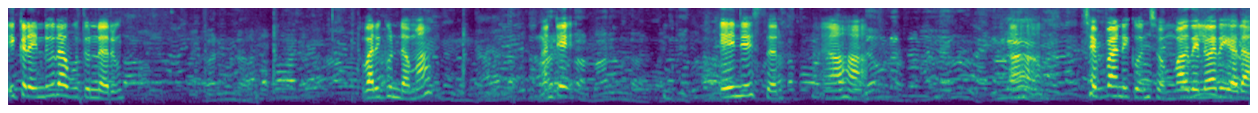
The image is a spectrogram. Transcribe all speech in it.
ఇక్కడ ఎందుకు తవ్వుతున్నారు? వరిగుండమా? అంటే ఏం చేస్తారు? ఆహా. ఆహా. చెప్పండి కొంచెం మాకు తెలియదు కదా.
